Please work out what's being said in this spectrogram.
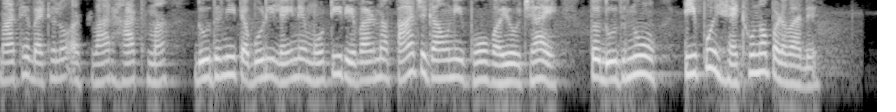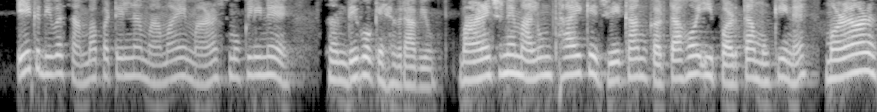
માથે બેઠેલો અસવાર હાથમાં દૂધની ટબુડી લઈને મોટી રેવાડમાં પાંચ ગાઉની ભો વયો જાય તો દૂધનું ટીપુય હેઠું ન પડવા દે. એક દિવસ આંબા પટેલના મામાએ માણસ મોકલીને સંદેવો કહેવરાવ્યો. માણેજને માલુમ થાય કે જે કામ કરતા હોય એ પડતા મૂકીને મણાણ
